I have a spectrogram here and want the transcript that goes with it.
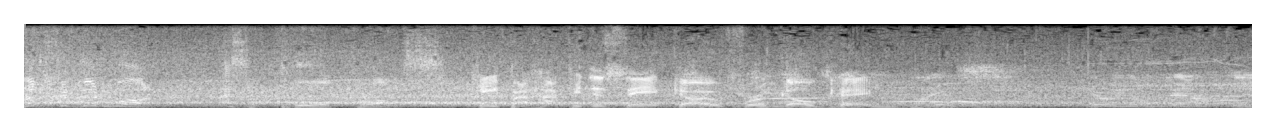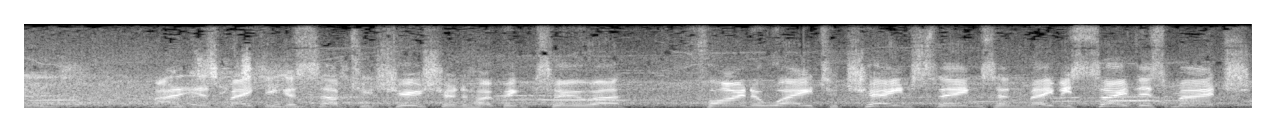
Looks a good one. That's a poor cross. Keeper happy to see it go for a goal kick. Manager's making a substitution, hoping to uh, find a way to change things and maybe save this match.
